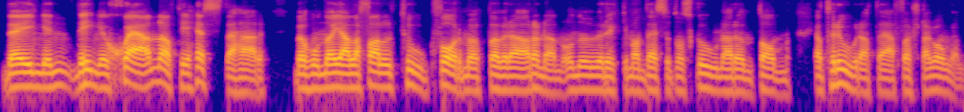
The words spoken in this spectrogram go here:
Det är ingen. Det är ingen stjärna till häst det här, men hon har i alla fall tokform upp över öronen och nu rycker man dessutom skorna runt om. Jag tror att det är första gången.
